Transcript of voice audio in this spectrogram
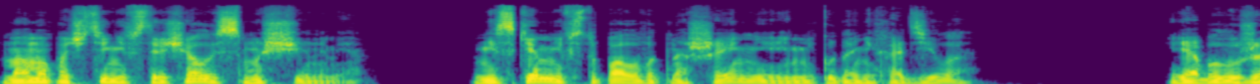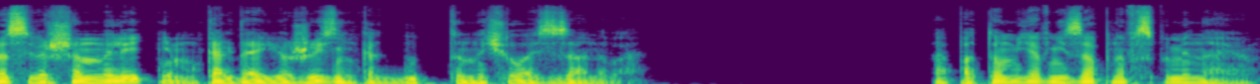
Мама почти не встречалась с мужчинами, ни с кем не вступала в отношения и никуда не ходила. Я был уже совершеннолетним, когда ее жизнь как будто началась заново. А потом я внезапно вспоминаю.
